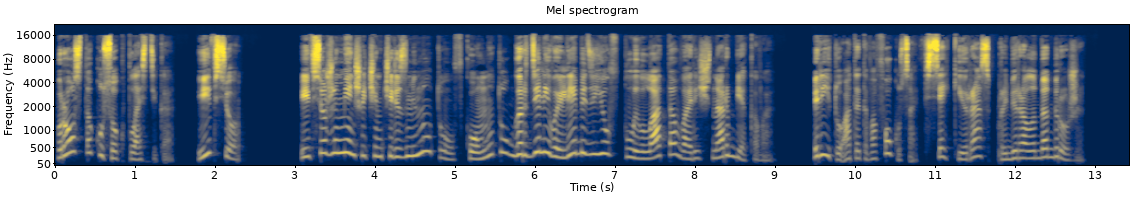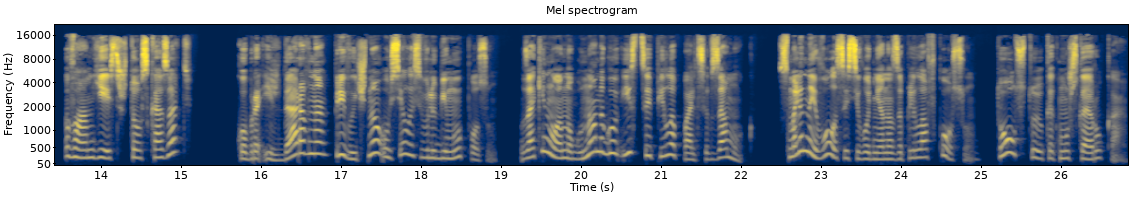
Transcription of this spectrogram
Просто кусок пластика. И все. И все же меньше, чем через минуту в комнату горделивой лебедью вплыла товарищ Нарбекова. Риту от этого фокуса всякий раз пробирала до дрожи. «Вам есть что сказать?» Кобра Ильдаровна привычно уселась в любимую позу. Закинула ногу на ногу и сцепила пальцы в замок. Смоляные волосы сегодня она заплела в косу, толстую, как мужская рука.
